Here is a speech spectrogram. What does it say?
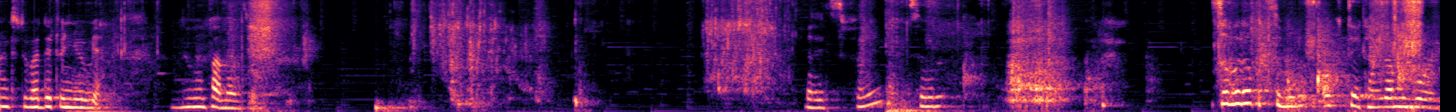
Anti tubadde tunyumya. Nobampa amazzi. But it's fine. Sobola sobola okusobola okuteekanga mu bowl.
